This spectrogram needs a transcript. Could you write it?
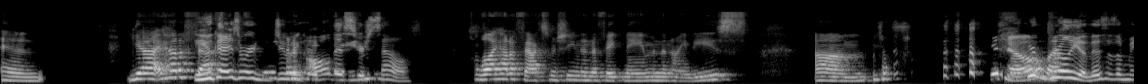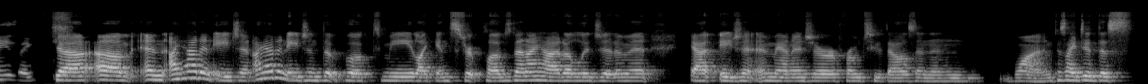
and yeah, I had a. you guys were doing all this yourself. Well, I had a fax machine and a fake name in the '90s, um, you know, You're brilliant. This is amazing. Yeah. Um, and I had an agent. I had an agent that booked me like in strip clubs. Then I had a legitimate agent and manager from 2001 because I did this,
